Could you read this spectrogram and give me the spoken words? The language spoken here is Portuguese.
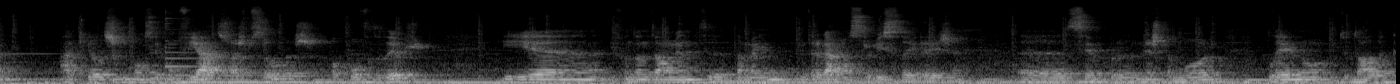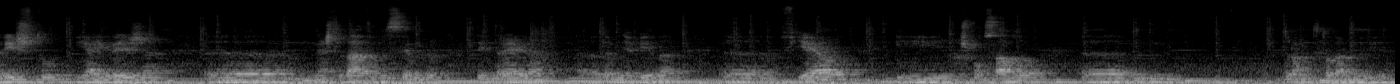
àqueles que me vão ser confiados, às pessoas, ao povo de Deus e, uh, e fundamentalmente também entregar-me ao serviço da Igreja, sempre neste amor pleno, total a Cristo e à Igreja nesta dádiva sempre de entrega uh, da minha vida uh, fiel e responsável durante toda a minha vida.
